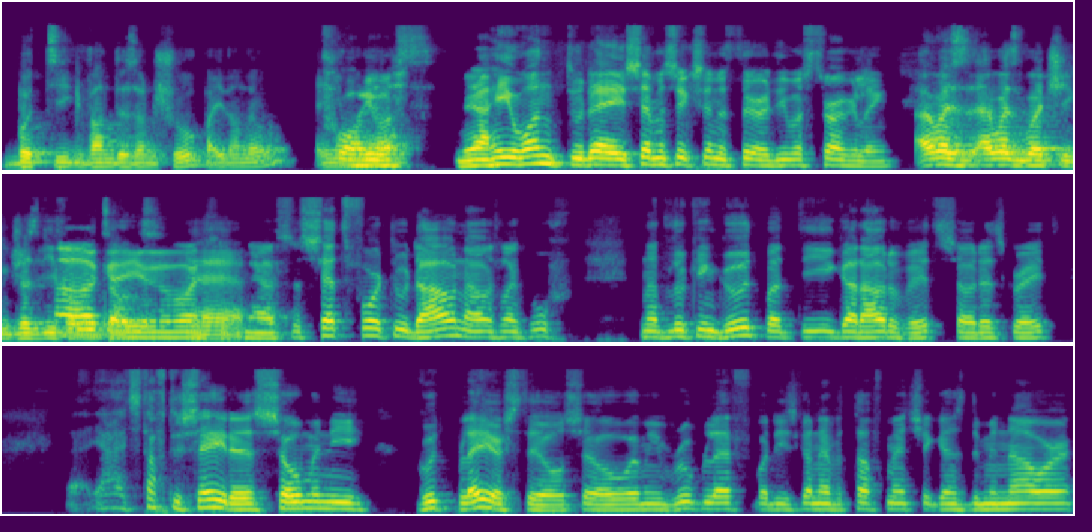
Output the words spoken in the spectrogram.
Botic van de Zandschulp. I don't know. Oh, he was, yeah, he won today seven six in the third. He was struggling. I was I was watching just before. Oh, okay, you were watching. Yeah. yeah. So set four two down. I was like, oof, not looking good, but he got out of it, so that's great. Yeah, it's tough to say. There's so many good players still. So I mean, Rublev, but he's gonna have a tough match against de Minaur.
